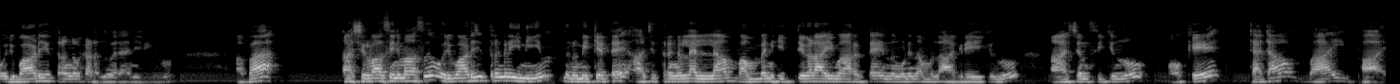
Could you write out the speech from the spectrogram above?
ഒരുപാട് ചിത്രങ്ങൾ കടന്നു വരാനിരിക്കുന്നു. അപ്പൊ ആശീർവാദ് സിനിമാസ് ഒരുപാട് ചിത്രങ്ങൾ ഇനിയും നിർമ്മിക്കട്ടെ. ആ ചിത്രങ്ങളിലെല്ലാം വമ്പൻ ഹിറ്റുകളായി മാറട്ടെ എന്നും കൂടി നമ്മൾ ആഗ്രഹിക്കുന്നു ആശംസിക്കുന്നു. Okay tata bye bye.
